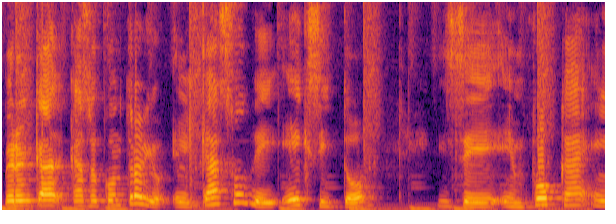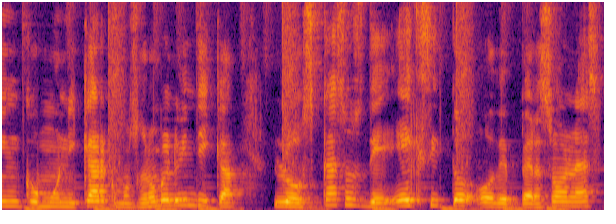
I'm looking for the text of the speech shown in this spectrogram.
Pero en caso contrario, el caso de éxito se enfoca en comunicar, como su nombre lo indica, los casos de éxito o de personas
